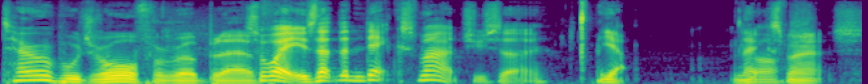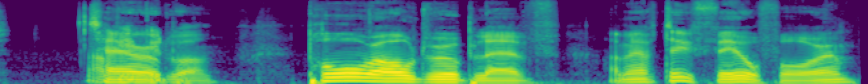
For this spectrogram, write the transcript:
Terrible draw for Rublev. So wait, is that the next match you say? Yeah, next Gosh, match. That'll be a good Terrible. one. poor old Rublev. I mean, I do feel for him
